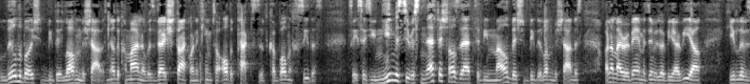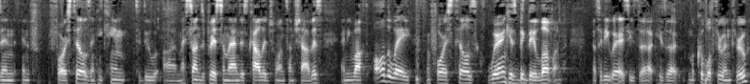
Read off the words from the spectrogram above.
Lil the boy should be they love him b'Shabbos. You know the Komarner was very stark when it came to all the practices of Kabbalah and Chassidus. So he says you need Mesiris Nefesh al that to be malbish big they love him. One of my rebbeim, his name is Rabbi Ariel. He lives in, in Forest Hills, and he came to do uh, my son's bris in Landers College once on Shabbos, and he walked all the way from Forest Hills wearing his bigdei love on That's what he wears. He's a, he's a makubal through and through.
